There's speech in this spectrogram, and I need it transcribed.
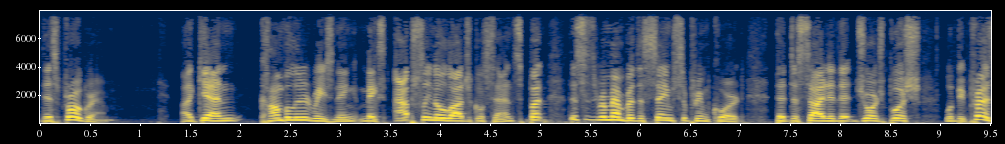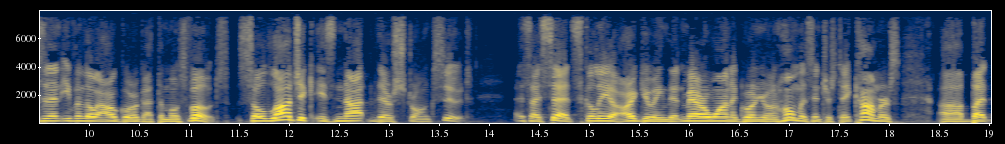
this program. Again, convoluted reasoning, makes absolutely no logical sense. But this is, remember, the same Supreme Court that decided that George Bush would be president even though Al Gore got the most votes. So logic is not their strong suit. As I said, Scalia arguing that marijuana grown in your own home is interstate commerce, uh, but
